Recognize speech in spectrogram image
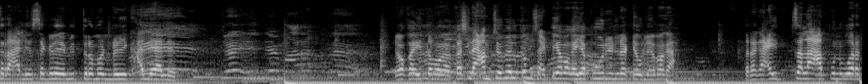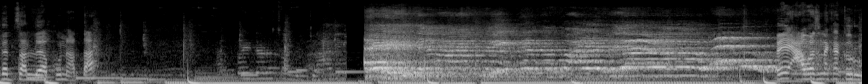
तर आले सगळे मित्रमंडळी खाली आले. बघा इथं बघा कसले आमच्या वेलकमसाठी बघा या पोरीला ठेवलंय बघा. तर गाई चला आपण वर्गात चाललोय आपण आता. ए आवाज नका करू.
